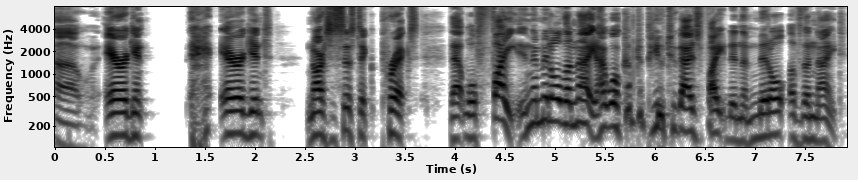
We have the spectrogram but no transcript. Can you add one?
uh, arrogant, arrogant, narcissistic pricks that will fight in the middle of the night. I woke up to two guys fighting in the middle of the night.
